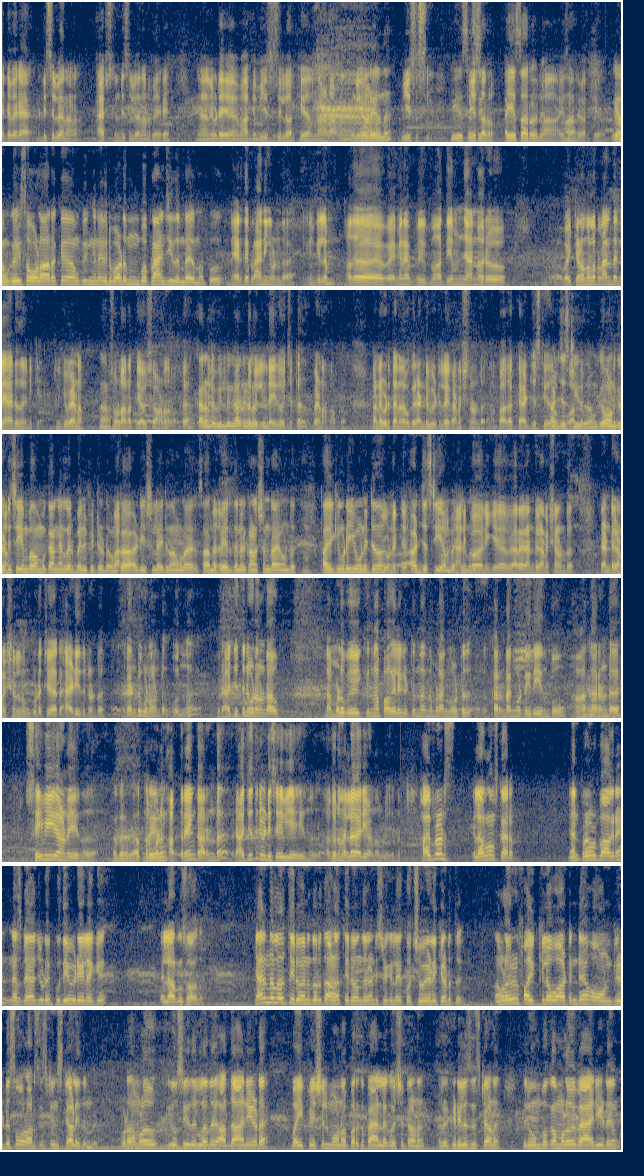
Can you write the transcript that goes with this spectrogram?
എന്റെ പേര് ഡിസിൽവ എന്നാണ്. ആബ്സ്റ്റൻ ഡിസിൽവ എന്നാണ് പേര്. ഞാനിവിടെ ആദ്യം ബി എസ് എസ് സിയിൽ വർക്ക് ചെയ്ത ആളാണ്. എവിടെയായിരുന്നു? B S S C I S R work ചെയ്തത് നമുക്ക് ഈ സോളാർ ഒക്കെ നമുക്ക് ഇങ്ങനെ ഒരുപാട് മുമ്പ് പ്ലാൻ ചെയ്തിട്ടുണ്ടായിരുന്നു. അപ്പോൾ നേരത്തെ പ്ലാനിങ് ഉണ്ട്. എങ്കിലും അത് എങ്ങനെ ആദ്യം ഞാൻ ഒരു വയ്ക്കണം എന്നുള്ള പ്ലാൻ തന്നെയായിരുന്നു എനിക്ക്. എനിക്ക് വേണം. സോളാർ അത്യാവശ്യമാണ് നമുക്ക്. കറണ്ട് ബില്ലും കറണ്ട് ബില്ലിന്റെ ഇത് വെച്ചിട്ട് വേണം നമുക്ക്. കാരണം ഇവിടെ തന്നെ നമുക്ക് രണ്ട് വീട്ടിലെ കണക്ഷൻ ഉണ്ട്. അപ്പോൾ അതൊക്കെ അഡ്ജസ്റ്റ് ചെയ്ത് അഡ്ജസ്റ്റ് ചെയ്ത്. നമുക്ക് ഓൺ ഗ്രിഡ് ചെയ്യുമ്പോൾ നമുക്ക് അങ്ങനെയുള്ള ഒരു ബെനിഫിറ്റ് ഉണ്ട്. നമുക്ക് അഡീഷണൽ ആയിട്ട് നമ്മുടെ സാറിന്റെ പേര് തന്നെ ഒരു കണക്ഷൻ ഉണ്ടായതുകൊണ്ട്. അതിലേക്കും കൂടി യൂണിറ്റ് യൂണിറ്റ് അഡ്ജസ്റ്റ് ചെയ്യാൻ പറ്റും ഞാനിപ്പോൾ എനിക്ക് വേറെ രണ്ട് കണക്ഷൻ ഉണ്ട്. രണ്ട് കണക്ഷനിലും കൂടെ ചേർ ആഡ് ചെയ്തിട്ടുണ്ട്. രണ്ട് ഗുണമുണ്ട്. ഒന്ന് രാജ്യത്തിന് ഗുണം ഉണ്ടാവും. നമ്മൾ ഉപയോഗിക്കുന്ന പകൽ കിട്ടുന്ന നമ്മൾ അങ്ങോട്ട് കറണ്ട് അങ്ങോട്ട് ഇത് ചെയ്യുമ്പോൾ ആ കറണ്ട് സേവ് ചെയ്യുകയാണ് ചെയ്യുന്നത്. അതെ അതെ. അത്രയും അത്രയും കറണ്ട് രാജ്യത്തിന് വേണ്ടി സേവ് ചെയ്യുന്നത്. അതൊരു നല്ല കാര്യമാണ് നമ്മൾ ചെയ്യുന്നത്. ഹായ് ഫ്രണ്ട്സ് എല്ലാവർക്കും നമസ്കാരം. ഞാൻ പ്രമുഖ ഭാഗരൻ നെസ്ഡാജിയുടെ പുതിയ വീഡിയോയിലേക്ക് എല്ലാവർക്കും സ്വാഗതം. ഞാൻ ഇന്നുള്ളത് തിരുവനന്തപുരത്താണ്. തിരുവനന്തപുരം ഡിസ്ട്രിക്റ്റിലെ കൊച്ചുവേളിക്ക് അടുത്ത് നമ്മളൊരു five kilo വാട്ടിന്റെ on grid solar system install ചെയ്തിട്ടുണ്ട്. ഇവിടെ നമ്മൾ യൂസ് ചെയ്തിട്ടുള്ളത് അദാനിയുടെ ബൈഫേഷ്യൽ മോണോപ്പർക്ക് പാനലൊക്കെ വെച്ചിട്ടാണ്. അതിൽ കിടില സിസ്റ്റമാണ് ഇതിനു മുമ്പൊക്കെ നമ്മൾ വാരിയുടെയും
